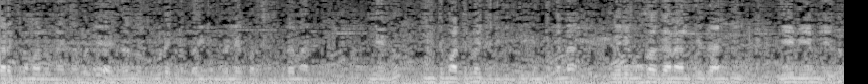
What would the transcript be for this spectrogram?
కార్యక్రమాలు ఉన్నాయి కాబట్టి ఐదు రోజులు కూడా ఇక్కడ బయటకు వెళ్ళే పరిస్థితి కూడా నాకు లేదు. ఇంత మాత్రమే జరిగింది. ఇంతకన్నా వేరే ఊహాగానాలకి దానికి ఏమేం లేదు.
